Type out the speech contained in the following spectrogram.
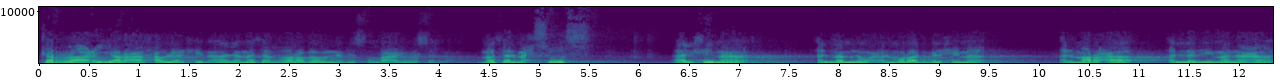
كالراعي يرعى حول الحمى هذا مثل ضربه النبي صلى الله عليه وسلم. مثل محسوس. الحمى الممنوع المراد بالحمى المرعى الذي منع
